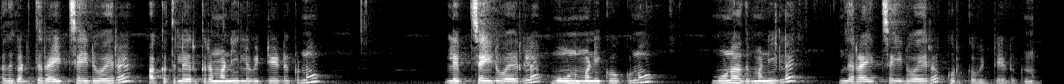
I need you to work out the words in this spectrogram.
அதுக்கடுத்து ரைட் சைடு ஒயரை பக்கத்தில் இருக்கிற மணியில் விட்டு எடுக்கணும். லெஃப்ட் சைடு ஒயரில் மூணு மணி கோக்கணும். மூணாவது மணியில் இந்த ரைட் சைடு ஒயரை குறுக்க விட்டு எடுக்கணும்.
